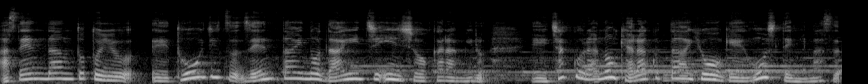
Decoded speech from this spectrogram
アセンダントという、えー、当日全体の第一印象から見る、えー、チャクラのキャラクター表現をしてみます。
